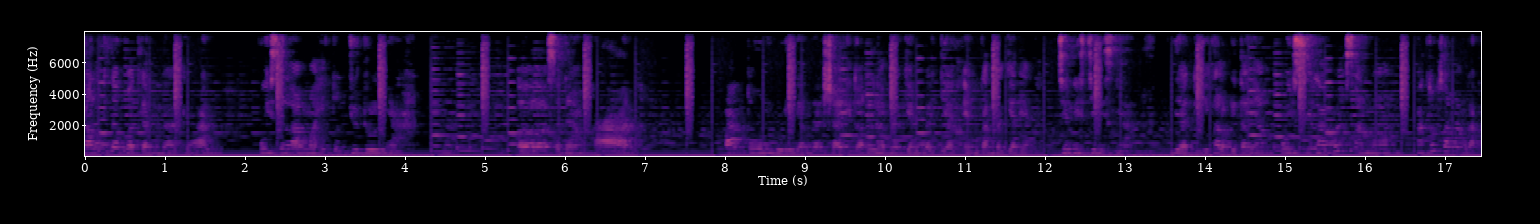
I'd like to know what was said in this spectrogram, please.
Kalau kita buatkan bagan puisi lama itu judulnya. Nah e, sedangkan pantun, gurindam, dan syair itu adalah bagian-bagian eh bukan bagian ya jenis-jenisnya. Jadi kalau ditanya puisi lama sama pantun sama nggak?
